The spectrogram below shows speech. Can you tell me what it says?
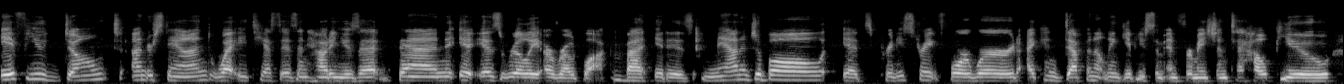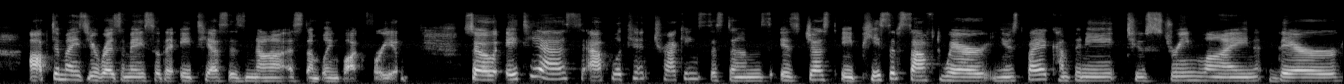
if you don't understand what ATS is and how to use it, then it is really a roadblock. Mm-hmm. But it is manageable, it's pretty straightforward. I can definitely give you some information to help you optimize your resume so that ATS is not a stumbling block for you. So, ATS, Applicant Tracking Systems, is just a piece of software used by a company to streamline their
